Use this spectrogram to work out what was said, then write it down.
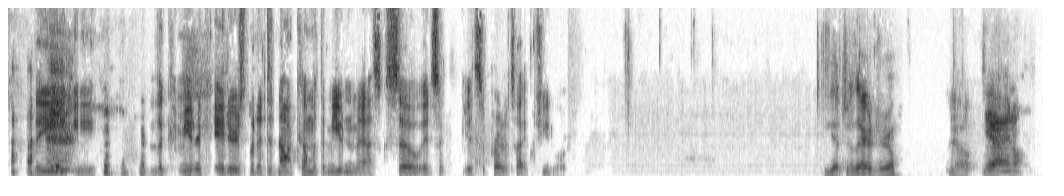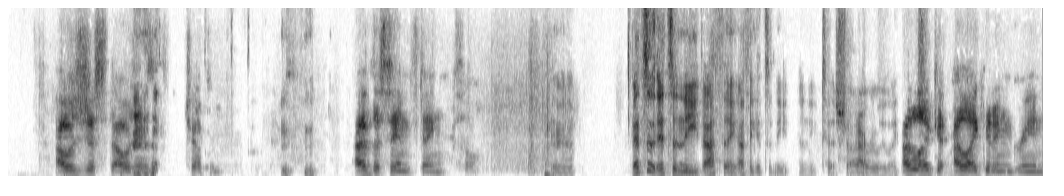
the the communicators, but it did not come with the mutant mask. So it's a it's a prototype Cheetor. You get you there, Joe. Yep. Yeah, I know. I was just I was just checking. I have the same thing, so Yeah. It's a it's a neat. I think I think it's a neat a neat test shot. I really like. I like shit. it. I like it in green.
